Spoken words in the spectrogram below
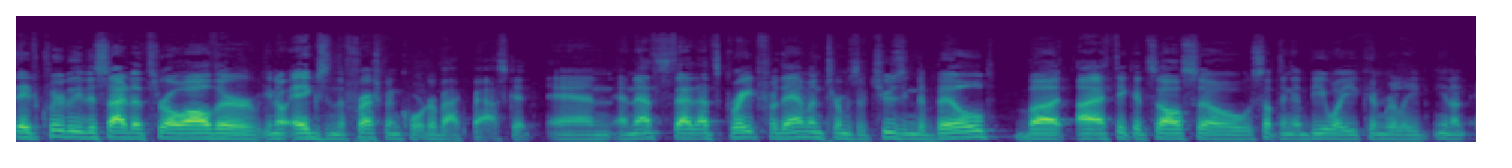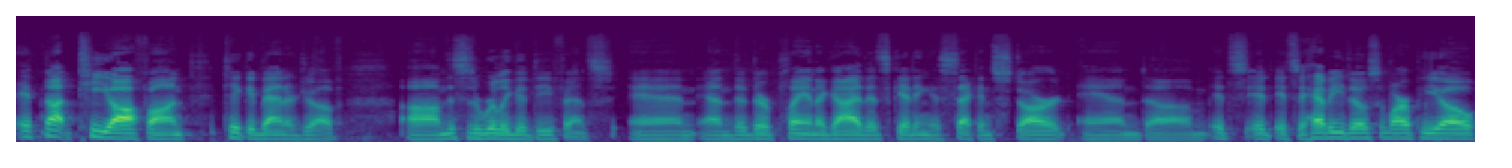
they've clearly decided to throw all their you know eggs in the freshman quarterback basket, and and that's that, that's great for them in terms of choosing to build. But I think it's also something that BYU can really you know if not tee off on, take advantage of. Um, this is a really good defense, and and they're, they're playing a guy that's getting his second start, and um, it's it, it's a heavy dose of RPO.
